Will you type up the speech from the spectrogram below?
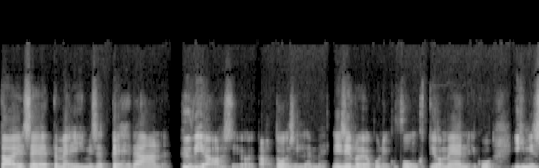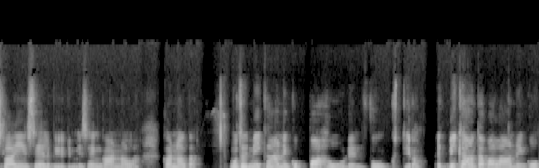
tai se, että me ihmiset tehdään hyviä asioita toisillemme, niin silloin joku niin kuin funktio meidän niin kuin ihmislajin selviytymisen kannalla, kannalta. Mutta mikä on niin kuin pahuuden funktio? Et mikä on tavallaan, niin kuin,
